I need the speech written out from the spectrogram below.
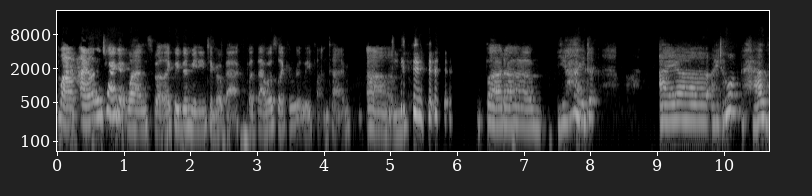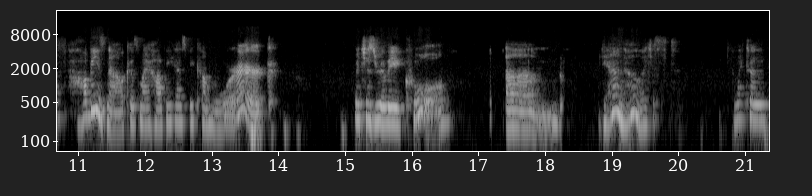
Well, I only tried it once, but like we've been meaning to go back. But that was like a really fun time. Um, but um, yeah, I, do, I uh, I don't have hobbies now because my hobby has become work, which is really cool. Um, yeah, no, I just I like to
